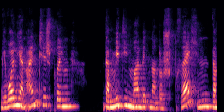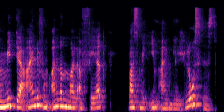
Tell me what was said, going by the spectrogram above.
Wir wollen die an einen Tisch bringen damit die mal miteinander sprechen, damit der eine vom anderen mal erfährt, was mit ihm eigentlich los ist.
